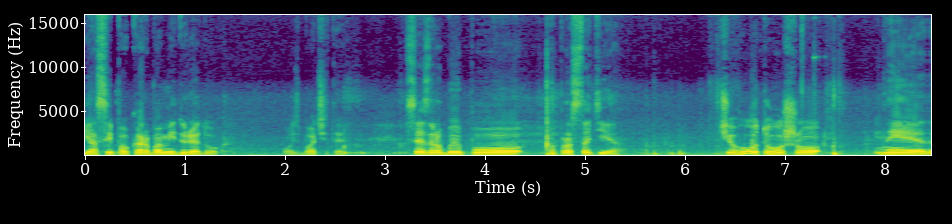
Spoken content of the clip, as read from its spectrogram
Я сипав карбаміду рядок. Ось бачите. Все зробив по, по простоті. Чого? Того, що не,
